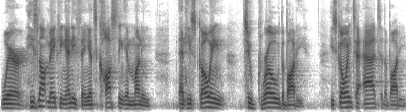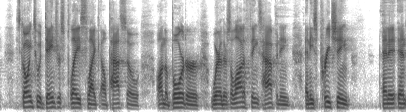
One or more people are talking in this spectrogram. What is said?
where he's not making anything; it's costing him money, and he's going to grow the body. He's going to add to the body. He's going to a dangerous place like El Paso on the border where there's a lot of things happening, and he's preaching. And, it, and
